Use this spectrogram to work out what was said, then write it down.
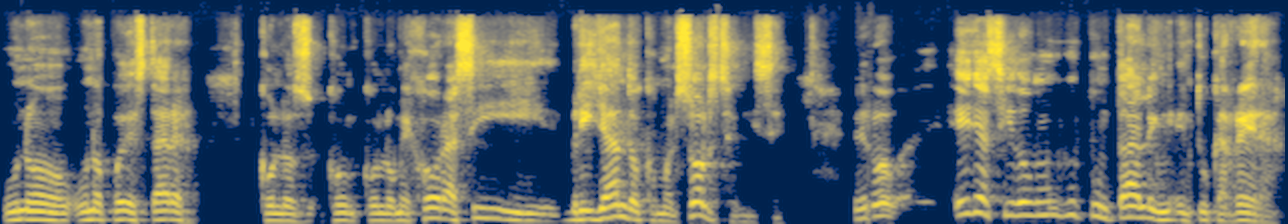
uno, uno puede estar con, los, con, con, lo mejor así brillando como el sol, se dice. Pero ella ha sido un, puntal en, en tu carrera.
